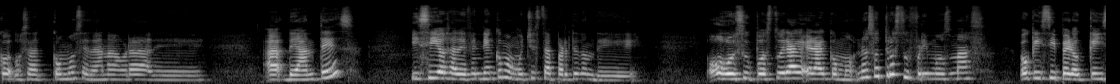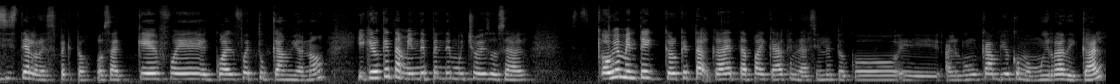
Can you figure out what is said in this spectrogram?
o sea, cómo se dan ahora de, de antes. Y sí, o sea, defendían como mucho esta parte donde, o su postura era como, nosotros sufrimos más. Ok, sí, pero ¿qué hiciste al respecto? O sea, ¿qué fue, cuál fue tu cambio, no? Y creo que también depende mucho eso, o sea, obviamente creo que cada etapa y cada generación le tocó eh, algún cambio como muy radical,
